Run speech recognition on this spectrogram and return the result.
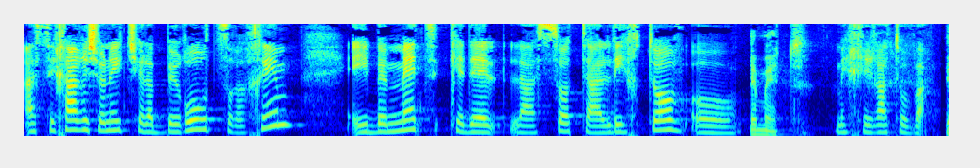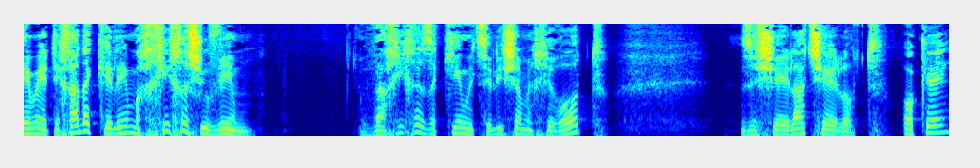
השיחה הראשונית של הבירור צרכים, היא באמת כדי לעשות תהליך טוב או אמת. מכירה טובה. אמת. אחד הכלים הכי חשובים והכי חזקים אצל איש המכירות, זה שאלת שאלות, אוקיי?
